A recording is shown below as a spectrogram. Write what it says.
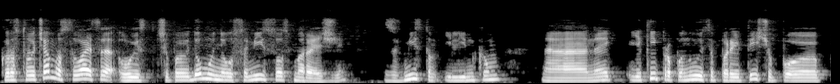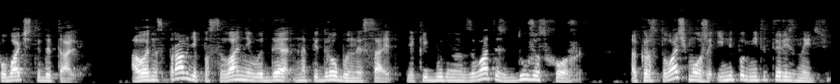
Користувачам розсилається лист чи повідомлення у самій соцмережі з вмістом і лінком, е, на який пропонується перейти, щоб е, побачити деталі. Але насправді посилання веде на підроблений сайт, який буде називатись дуже схоже, а користувач може і не помітити різницю.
